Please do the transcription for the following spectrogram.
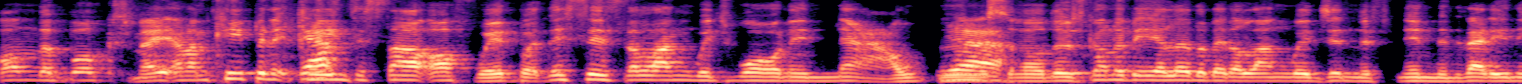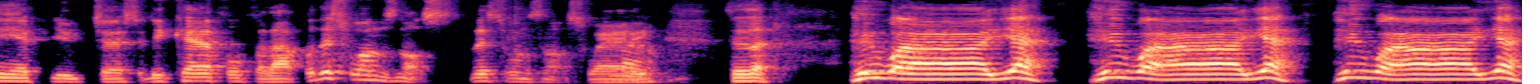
on the books, mate, and I'm keeping it clean Yeah. to start off with, but this is the language warning now. Yeah. So there's going to be a little bit of language in the in the very near future, so be careful for that. But this one's not this one's not swearing. No. So the who are ya? Who are ya? Who are ya?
